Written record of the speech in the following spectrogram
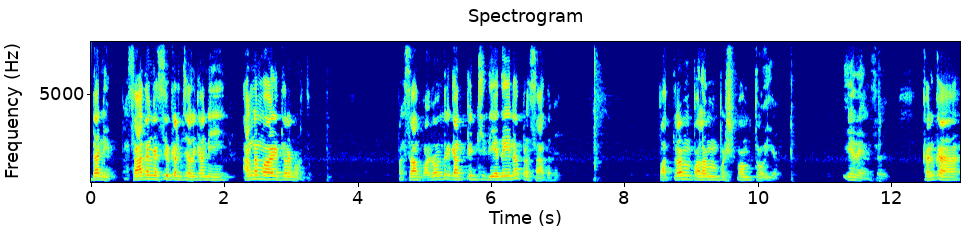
దాన్ని ప్రసాదంగా స్వీకరించాలి కానీ అన్నం మారి తినకూడదు. ప్రసాద్ భగవంతుడికి అర్పించింది ఏదైనా ప్రసాదమే. పత్రం ఫలం పుష్పం తోయం ఏదైనా సరే. కనుక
